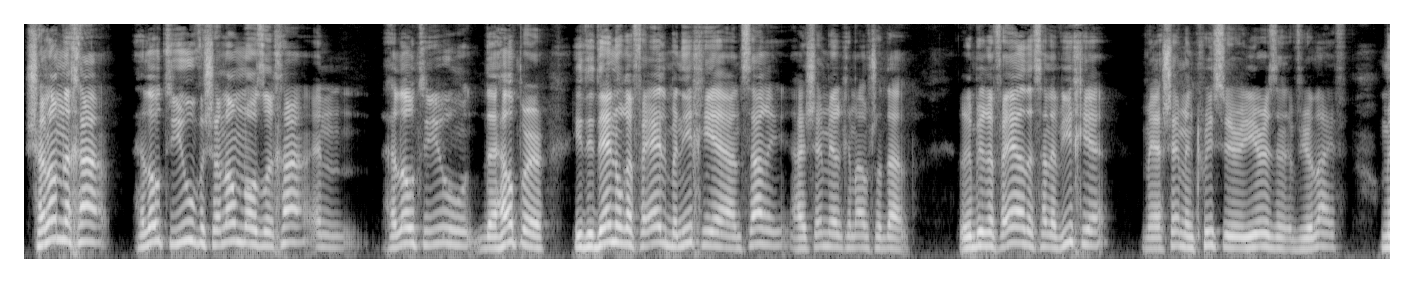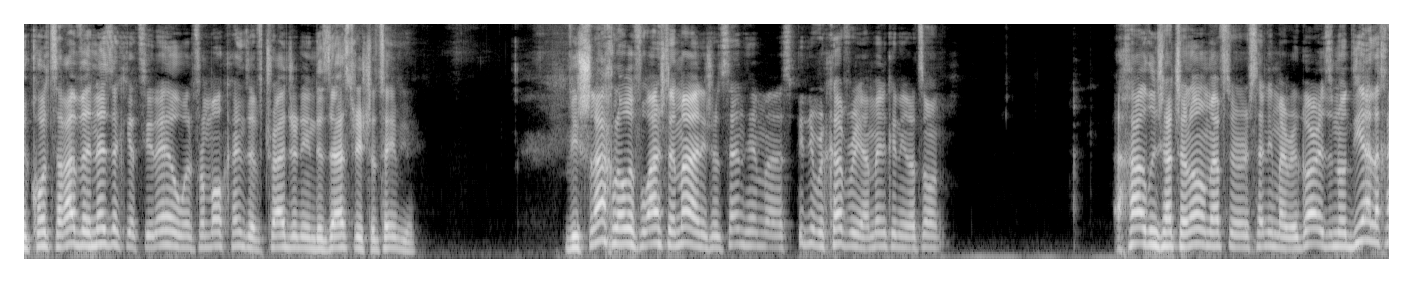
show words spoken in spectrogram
Shalom Lecha, hello to you, V'shalom Lozrecha, and hello to you, the helper, Yididenu Rafael ben Yichye Ansari, Hashem Yerchim Av Shodav. Rabbi Rafael, the son of Yichye, may Hashem increase your years of your life. And from all kinds of tragedy and disaster, He should save you. וישלח לו רפואה שלמה, and he should send him a speedy recovery, אמן כן יהי רצון. אחר דרישת שלום, after sending my regards, נודיע לך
